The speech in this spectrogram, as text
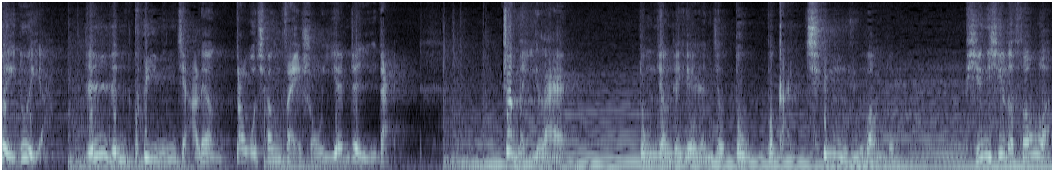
卫队呀，人人盔明甲亮，刀枪在手，严阵以待。这么一来，东江这些人就都不敢轻举妄动。平息了骚乱，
